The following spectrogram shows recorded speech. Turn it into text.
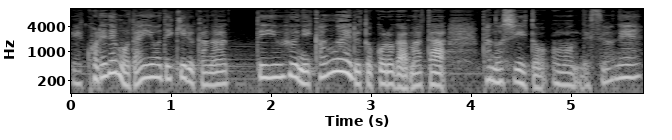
えー、これでも代用できるかなっていうふうに考えるところがまた楽しいと思うんですよね。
